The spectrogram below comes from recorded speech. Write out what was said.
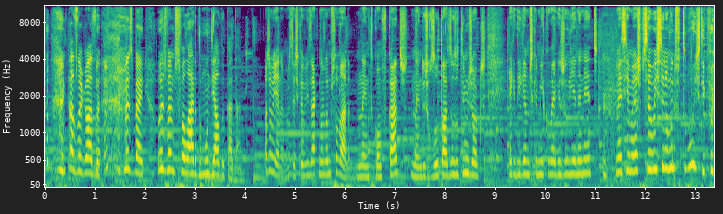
Goza, goza. Mas bem, hoje vamos falar do Mundial do Qatar. Ó Juliana, mas tens que avisar que não vamos falar nem de convocados, nem dos resultados dos últimos jogos. É que digamos que a minha colega Juliana Neto não é assim a maior especialista no mundo futebolístico.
